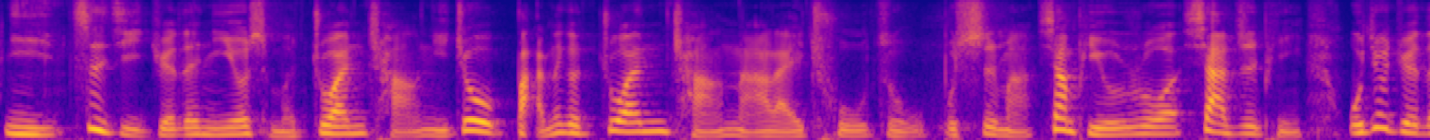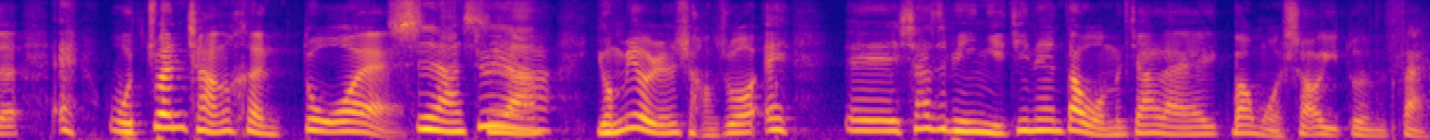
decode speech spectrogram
你自己觉得你有什么专长，你就把那个专长拿来出租，不是吗？像比如说夏志平，我就觉得，哎，我专长很多，哎，是啊，是啊，啊，有没有人想说，哎，哎，夏志平，你今天到我们家来帮我烧一顿饭？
